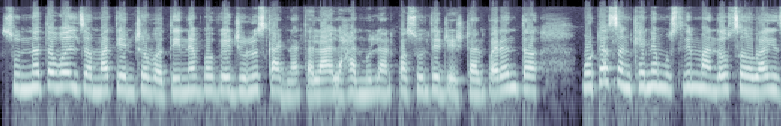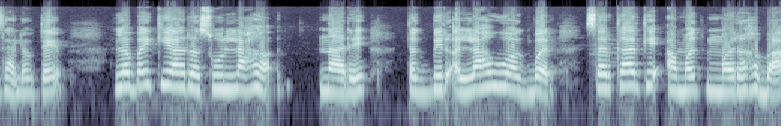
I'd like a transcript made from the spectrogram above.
सुन्नतवल जमात यांच्या वतीने भव्य जुलूस काढण्यात आला. लहान मुलांपासून ते ज्येष्ठांपर्यंत मोठ्या संख्येने मुस्लिम बांधव सहभागी झाले होते. लबैक या रसूल्लाह नारे तकबीर अल्लाहू अकबर सरकार की आमद मरहबा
